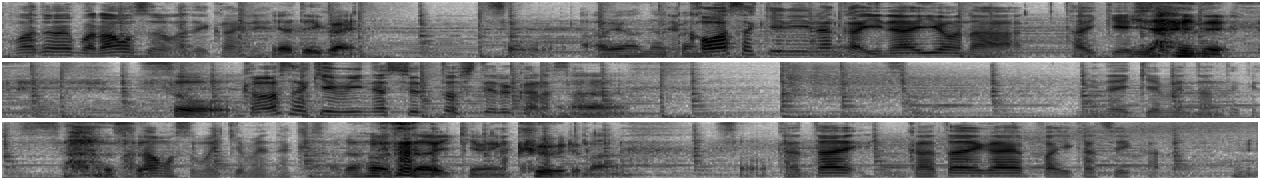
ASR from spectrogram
うんまあでもやっぱラモスの方がでかいね。いやでかいね。そう。あれはなかなか。川崎になんかいないような体型してる。いないね。そう。川崎みんなシュッとしてるからさ。うん。みんなイケメンなんだけど。そうそう。まあラモスもイケメンだけど。ラモスはイケメン。クールマンそう、ガタイガタイがやっぱいかついからうん、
